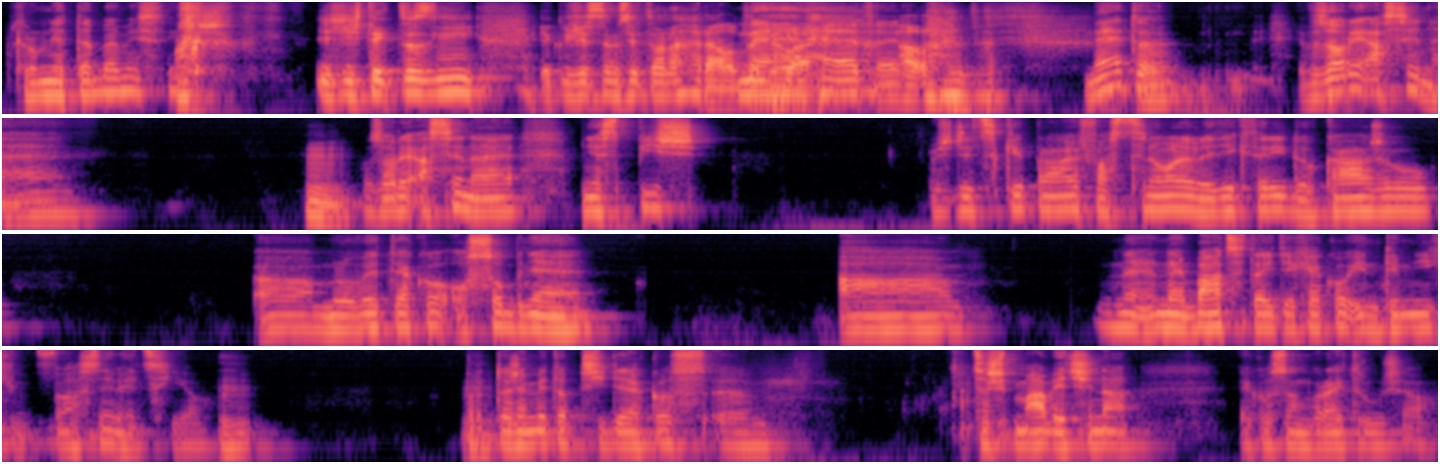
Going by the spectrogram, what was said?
Kromě tebe, myslíš? Ježíš, teď to zní, jakože jsem si to nahrál. Ne, takhle, to je, ale... ne, to, vzory asi ne. Hmm. Vzory asi ne. Mě spíš vždycky právě fascinovali lidi, kteří dokážou uh, mluvit jako osobně a ne, nebát se tady těch jako intimních vlastně věcí. Jo. Hmm. Protože mi to přijde jako, uh, což má většina jako songwriterů. Jo.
